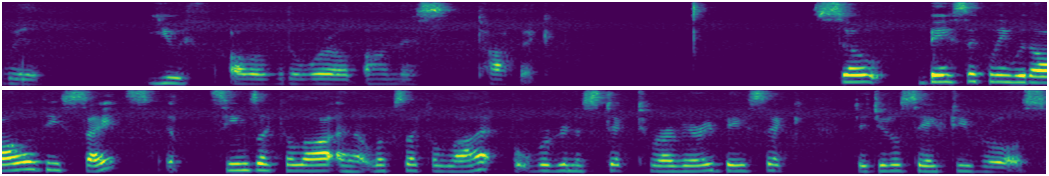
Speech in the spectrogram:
with youth all over the world on this topic. So basically, with all of these sites, it seems like a lot and it looks like a lot, but we're going to stick to our very basic digital safety rules.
